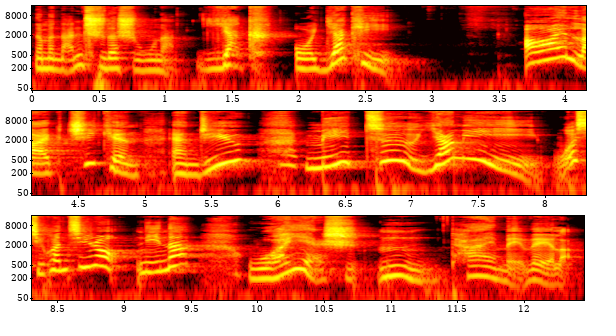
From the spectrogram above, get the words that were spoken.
那么难吃的食物呢？yuck or yucky。I like chicken, and you? Me too, yummy！我喜欢鸡肉，你呢？我也是，嗯，太美味了。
